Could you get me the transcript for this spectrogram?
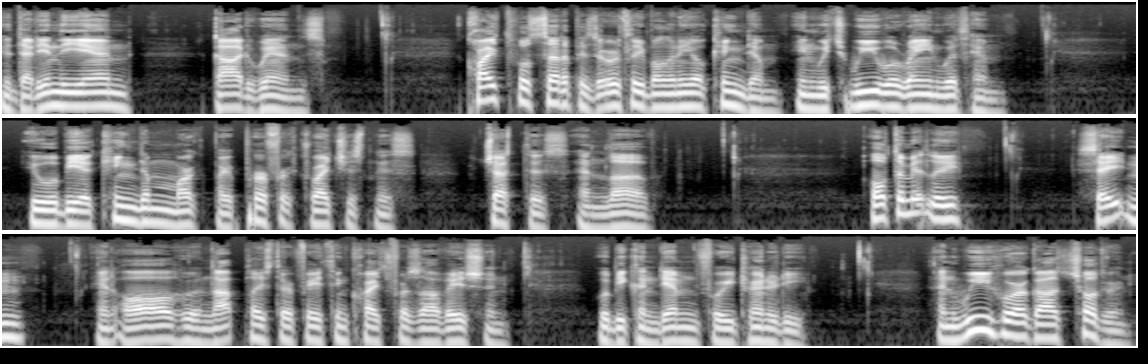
is that in the end, God wins. Christ will set up his earthly millennial kingdom in which we will reign with him. It will be a kingdom marked by perfect righteousness, justice, and love. Ultimately, Satan and all who have not placed their faith in Christ for salvation will be condemned for eternity. And we who are God's children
